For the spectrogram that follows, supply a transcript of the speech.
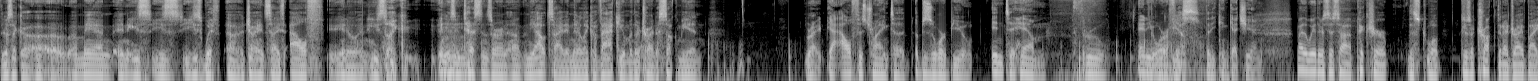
there's like a, a, a man and he's he's he's with a giant size Alf, you know, and he's like, and his Mhm. intestines are on, on the outside, and they're like a vacuum, and they're trying to suck me in. right. Yeah, Alf is trying to absorb you into him through any orifice that he can get you in. By the way, there's this uh, picture. This well, there's a truck that I drive by,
